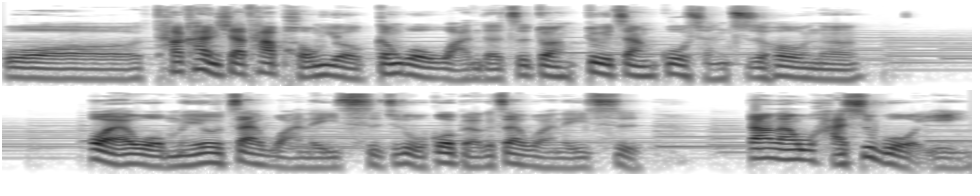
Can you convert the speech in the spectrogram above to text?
我，他看一下他朋友跟我玩的这段对战过程之后呢，后来我们又再玩了一次，就是我跟我表哥再玩了一次。当然我还是我赢，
